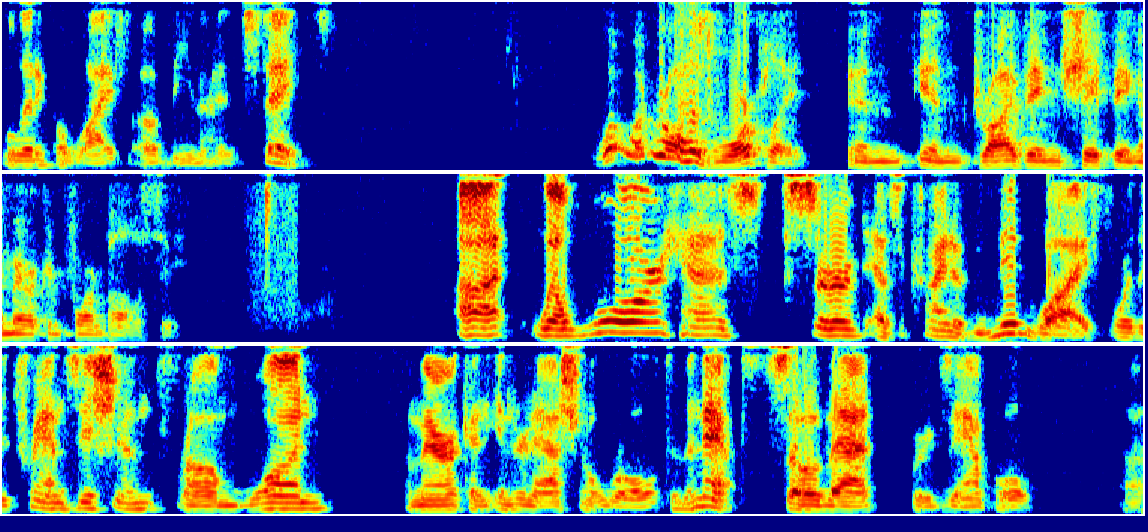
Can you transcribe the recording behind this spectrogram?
political life of the United States. What what role has war played in in driving, shaping American foreign policy? Uh, well, war has served as a kind of midwife for the transition from one American international role to the next, so that, for example, uh,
